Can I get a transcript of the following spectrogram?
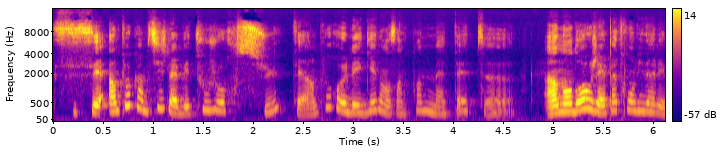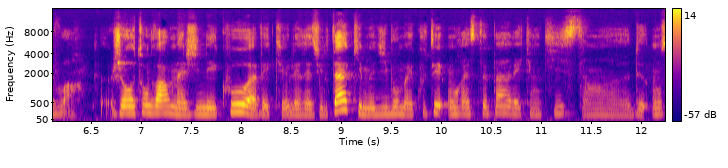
c'est- un peu comme si je l'avais toujours su. C'était un peu relégué dans un coin de ma tête, euh, un endroit où j'avais pas trop envie d'aller voir. Je retourne voir ma gynéco avec les résultats qui me dit, bon bah écoutez, on reste pas avec un kyste hein, de 11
